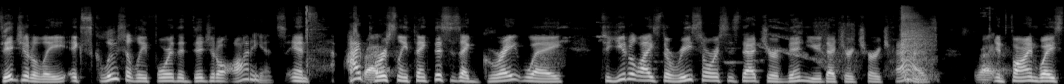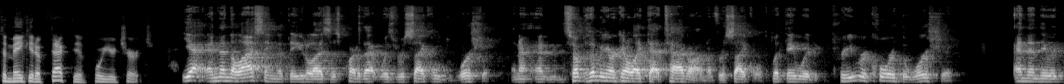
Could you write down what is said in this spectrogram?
digitally exclusively for the digital audience. And I right. personally think this is a great way to utilize the resources that your venue, that your church has, right. and find ways to make it effective for your church. Yeah, and then the last thing that they utilized as part of that was recycled worship. And, I, and some, some of you aren't going to like that tag on of recycled, but they would pre-record the worship and then they would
